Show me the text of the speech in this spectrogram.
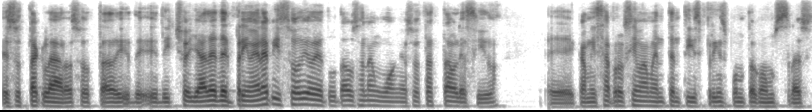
Eso está claro, eso está di- di- dicho ya desde el primer episodio de 2001, eso está establecido. Eh, camisa próximamente en teesprings.com slash.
